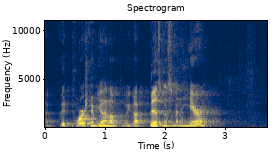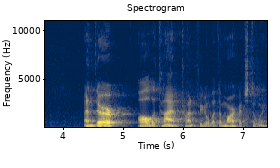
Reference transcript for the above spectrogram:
a good portion of you, I know we've got businessmen here, and they're all the time trying to figure out what the market's doing.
